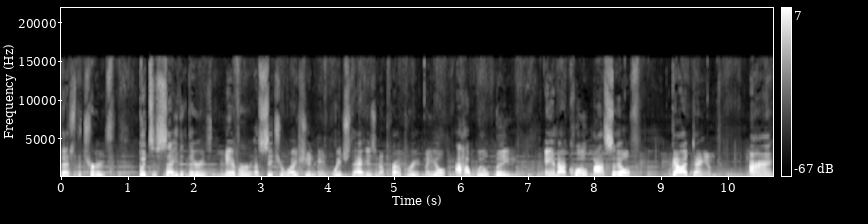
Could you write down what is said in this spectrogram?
That's the truth. But to say that there is never a situation in which that is an appropriate meal, I will be, and I quote myself, God damned. All right?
